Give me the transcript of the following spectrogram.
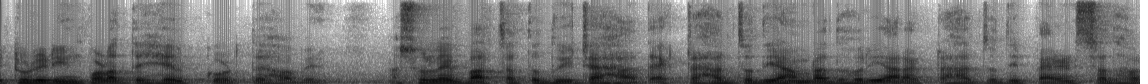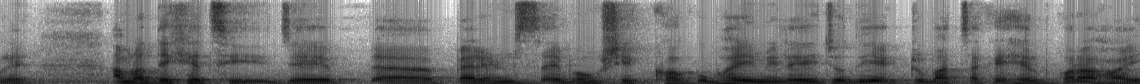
একটু রিডিং পড়াতে হেল্প করতে হবে। আসলে বাচ্চা তো দুইটা হাত, একটা হাত যদি আমরা ধরি আর একটা হাত যদি প্যারেন্টসরা ধরে। আমরা দেখেছি যে প্যারেন্টস এবং শিক্ষক উভয় মিলেই যদি একটু বাচ্চাকে হেল্প করা হয়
